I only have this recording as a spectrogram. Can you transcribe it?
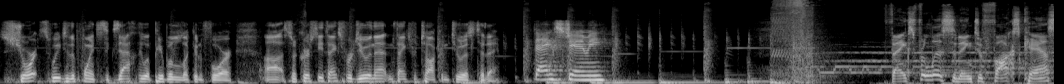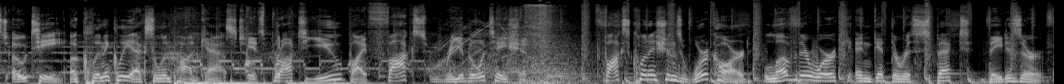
Short, sweet, to the point. It's exactly what people are looking for. Uh, so, Kirsty, thanks for doing that, and thanks for talking to us today. Thanks, Jamie. Thanks for listening to Foxcast OT, a clinically excellent podcast. It's brought to you by Fox Rehabilitation. Fox clinicians work hard, love their work, and get the respect they deserve.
